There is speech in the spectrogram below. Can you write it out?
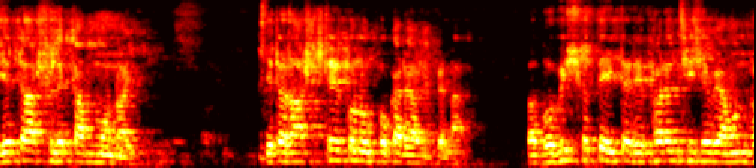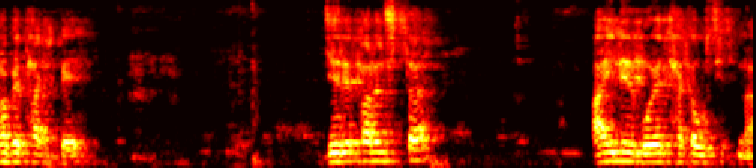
যেটা আসলে কাম্য নয়, যেটা রাষ্ট্রের কোনো উপকারে আসবে না, বা ভবিষ্যতে এটা রেফারেন্স হিসেবে এমনভাবে থাকবে, যে রেফারেন্সটা আইনের বইয়ে থাকা উচিত না।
